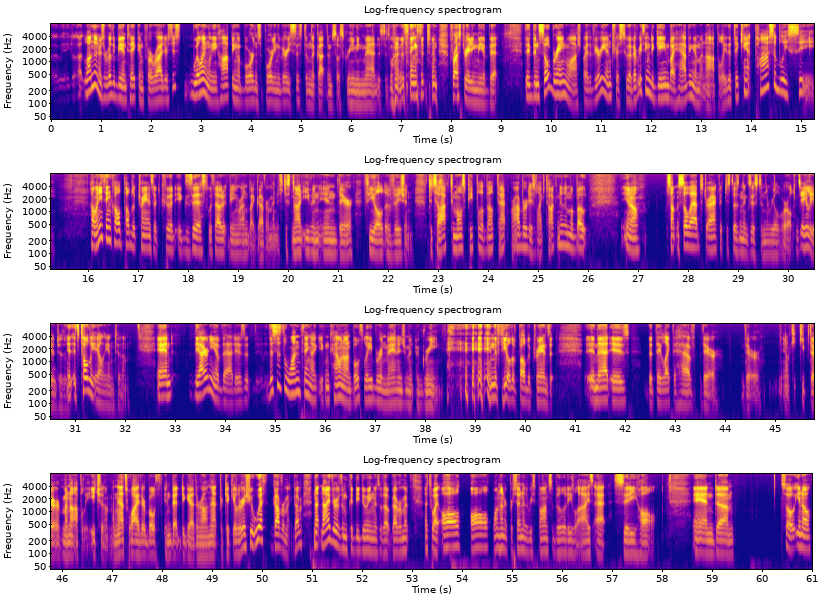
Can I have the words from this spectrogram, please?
Uh, Londoners are really being taken for a ride. They're just willingly hopping aboard and supporting the very system that got them so screaming mad. This is one of the things that's been frustrating me a bit. They've been so brainwashed by the very interests who have everything to gain by having a monopoly that they can't possibly see how anything called public transit could exist without it being run by government. It's just not even in their field of vision. To talk to most people about that, Robert, is like talking to them about, you know, something so abstract it just doesn't exist in the real world. It's alien to them. It, it's totally alien to them. And the irony of that is that this is the one thing I, you can count on both labor and management agreeing in the field of public transit, and that is that they like to have their their you know keep their monopoly each of them. And that's why they're both in bed together on that particular issue with government. Gov- not, neither of them could be doing this without government. That's why all all 100% of the responsibility lies at city hall. And um, so you know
